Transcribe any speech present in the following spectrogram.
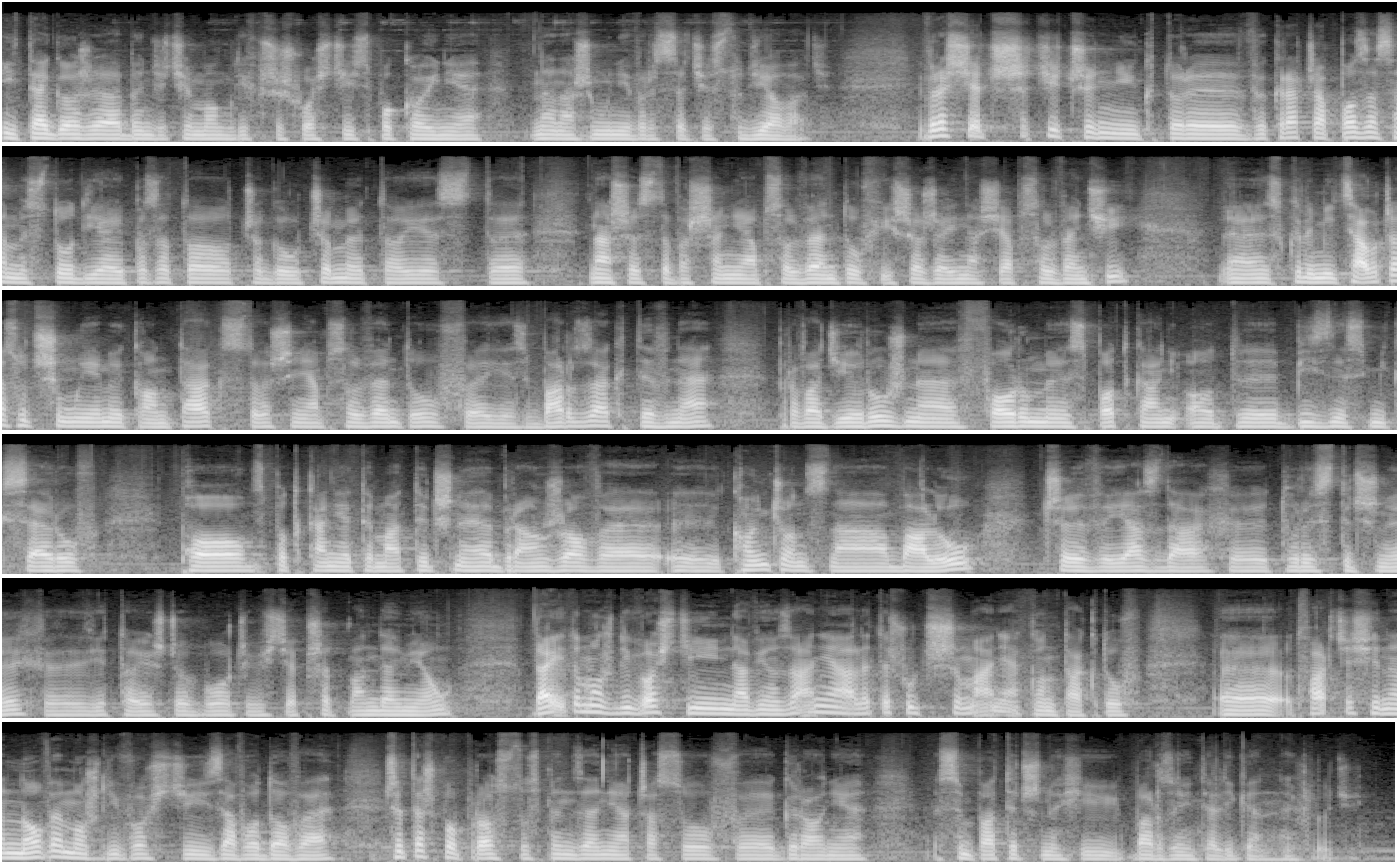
i tego, że będziecie mogli w przyszłości spokojnie na naszym uniwersytecie studiować. I wreszcie trzeci czynnik, który wykracza poza same studia i poza to, czego uczymy, to jest e, nasze Stowarzyszenie Absolwentów i szerzej nasi absolwenci, e, z którymi cały czas utrzymujemy kontakt. Stowarzyszenie Absolwentów e, jest bardzo aktywne, prowadzi różne formy spotkań od biznes mikserów po spotkanie tematyczne, branżowe, y, kończąc na balu czy wyjazdach y, turystycznych. y, To jeszcze było oczywiście przed pandemią. Daje to możliwości nawiązania, ale też utrzymania kontaktów, otwarcia się na nowe możliwości zawodowe, czy też po prostu spędzenia czasu w gronie sympatycznych i bardzo inteligentnych ludzi.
